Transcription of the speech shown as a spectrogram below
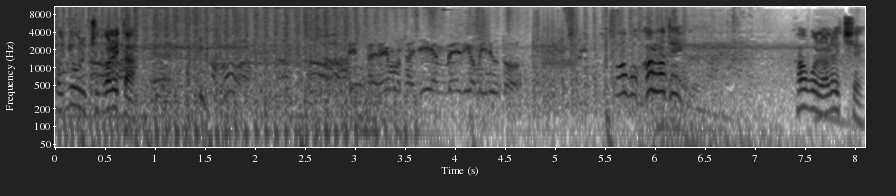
¡Coño, el chungaleta! Estaremos allí en medio minuto. ¡Vamos, cárgate! Cago en la leche.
